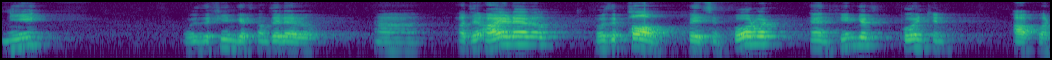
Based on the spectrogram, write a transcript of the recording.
knee with the fingers on the level uh, at the eye level with the palm facing forward and fingers pointing upward.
